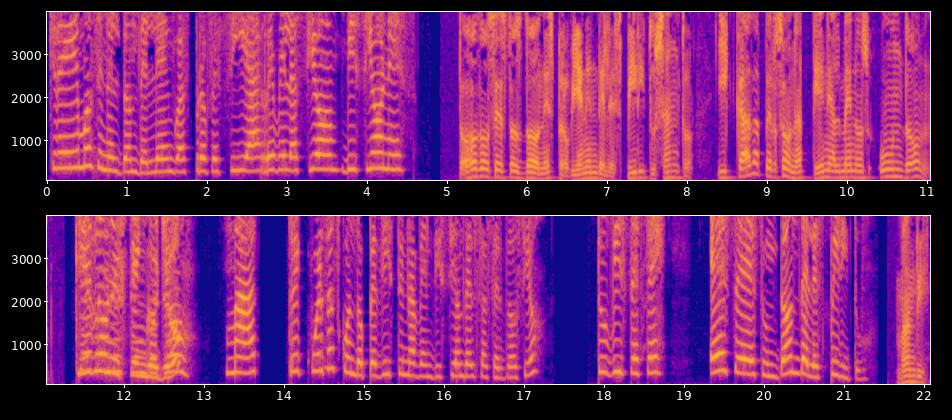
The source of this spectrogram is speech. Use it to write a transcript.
Creemos en el don de lenguas, profecía, revelación, visiones. Todos estos dones provienen del Espíritu Santo y cada persona tiene al menos un don. ¿Qué dones tengo yo? Matt, ¿recuerdas cuando pediste una bendición del sacerdocio? Tuviste fe. Ese es un don del Espíritu. Mandy,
